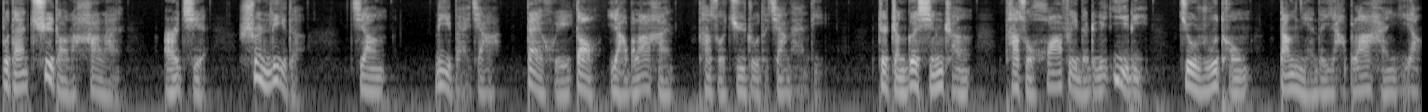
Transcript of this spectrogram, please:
不但去到了哈兰，而且顺利的将利百加带回到亚伯拉罕他所居住的迦南地。这整个行程，他所花费的这个毅力，就如同当年的亚伯拉罕一样，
